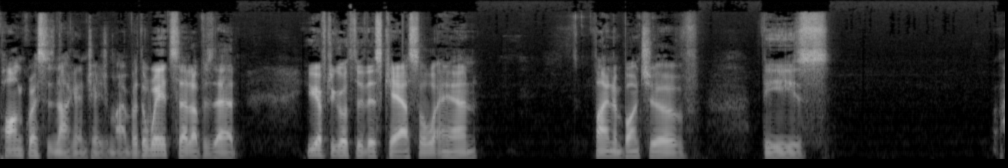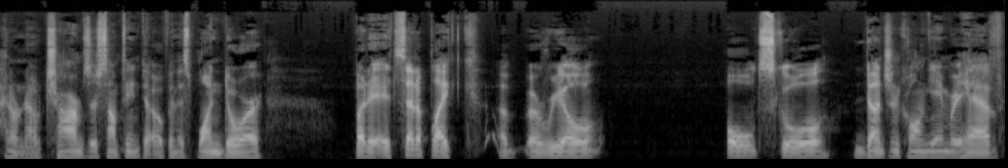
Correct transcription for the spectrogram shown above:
Pong Quest is not going to change your mind. But the way it's set up is that you have to go through this castle and find a bunch of these I don't know, charms or something to open this one door. But it's set up like a, a real old school dungeon crawling game where you have,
